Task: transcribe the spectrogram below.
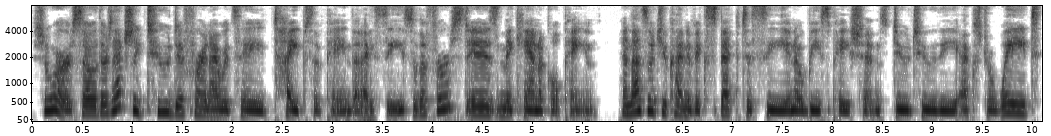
Sure. So there's actually two different, I would say, types of pain that I see. So the first is mechanical pain. And that's what you kind of expect to see in obese patients due to the extra weight,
